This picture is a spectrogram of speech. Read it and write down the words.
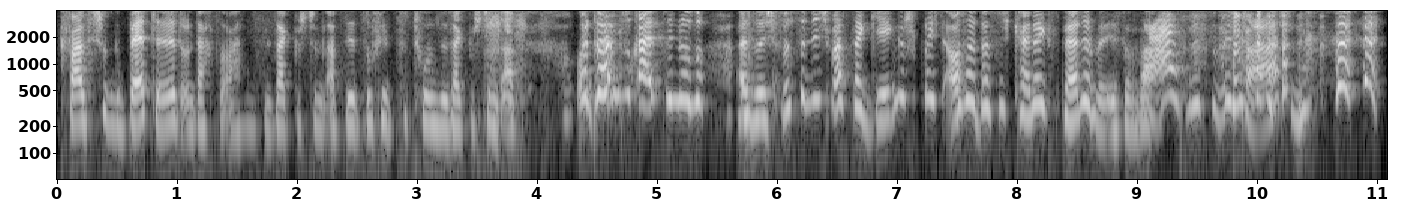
quasi schon gebettelt und dachte so, ach, sie sagt bestimmt ab, sie hat so viel zu tun, sie sagt bestimmt ab. Und dann schreibt sie nur so, also ich wüsste nicht, was dagegen spricht, außer dass ich keine Expertin bin. Ich so, was? Willst du mich verarschen?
